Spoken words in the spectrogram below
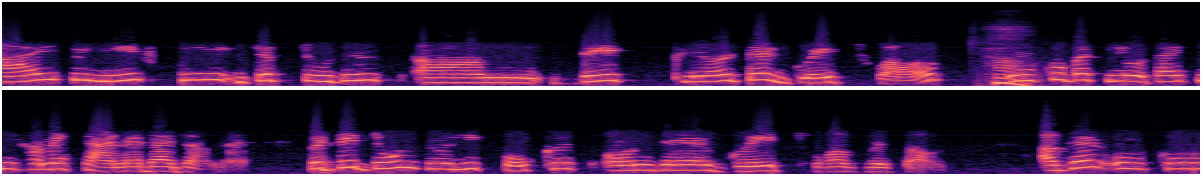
आई बिलीव कि जब students um, clear their grade twelve उनको बस ये होता है कि हमें कैनेडा जाना है। But they don't really focus on their grade twelve result अगर उनको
